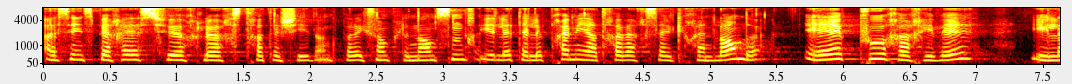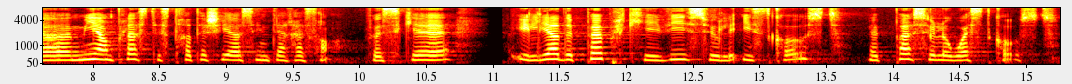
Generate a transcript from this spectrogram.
assez inspirée sur leur stratégie. Donc, par exemple, Nansen, il était le premier à traverser le Groenland et pour arriver, il a mis en place des stratégies assez intéressantes. Parce qu'il y a des peuples qui vivent sur le East Coast, mais pas sur le West Coast.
